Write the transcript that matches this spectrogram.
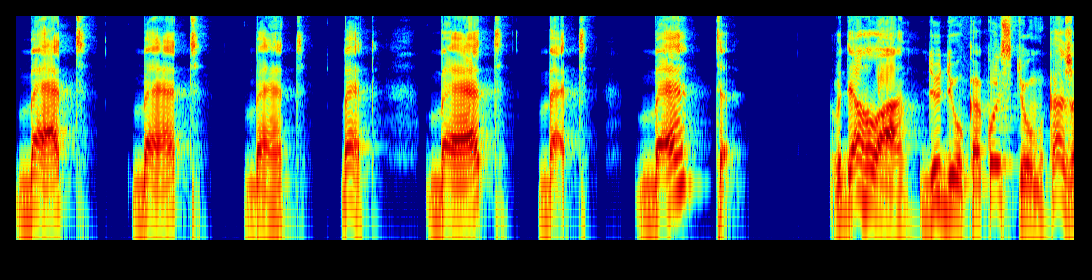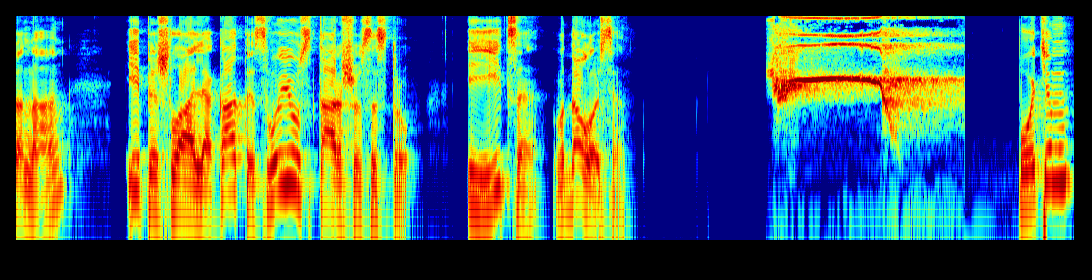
Bet, bet, bet, bet. Бет, бет, бет. Вдягла дюдюка костюм кажана і пішла лякати свою старшу сестру. І їй це вдалося. Потім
